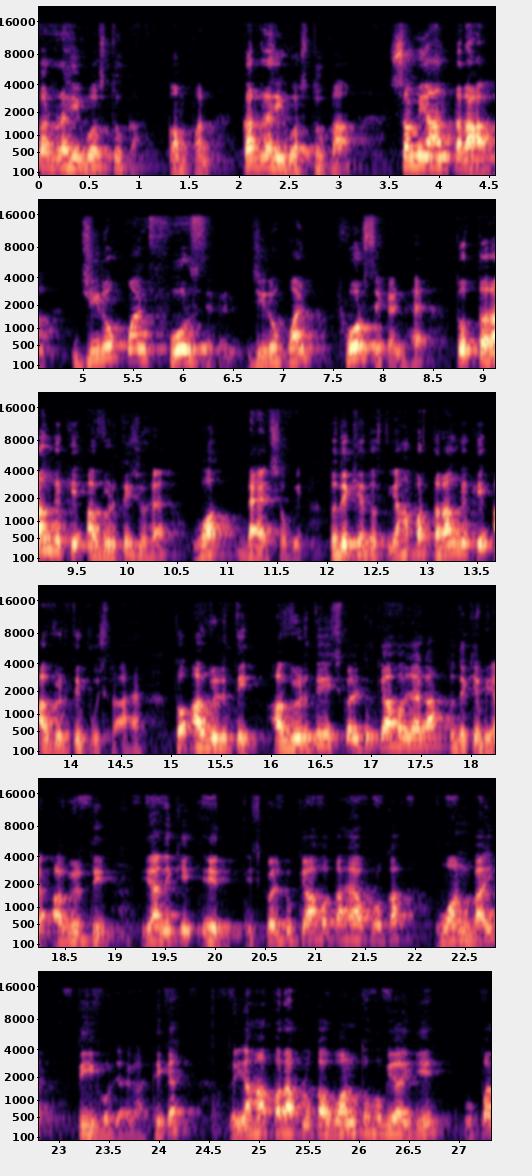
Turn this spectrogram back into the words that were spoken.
कर रही वस्तु का, कंपन कर रही वस्तु का समयांतराल 0.4 सेकंड 0.4 सेकंड है तो तरंग की आवृत्ति जो है वह डैश होगी। तो देखिए दोस्त, यहाँ पर तरंग की आवृत्ति पूछ रहा है। तो आवृत्ति आवृत्ति इक्वल टू क्या हो जाएगा? तो देखिए भैया, आवृत्ति यानी कि एन इक्वल टू क्या होता है आप लोग का? वन बाई टी हो जाएगा, ठीक है? तो यहाँ पर आप लोग का वन तो हो गया ये ऊपर,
